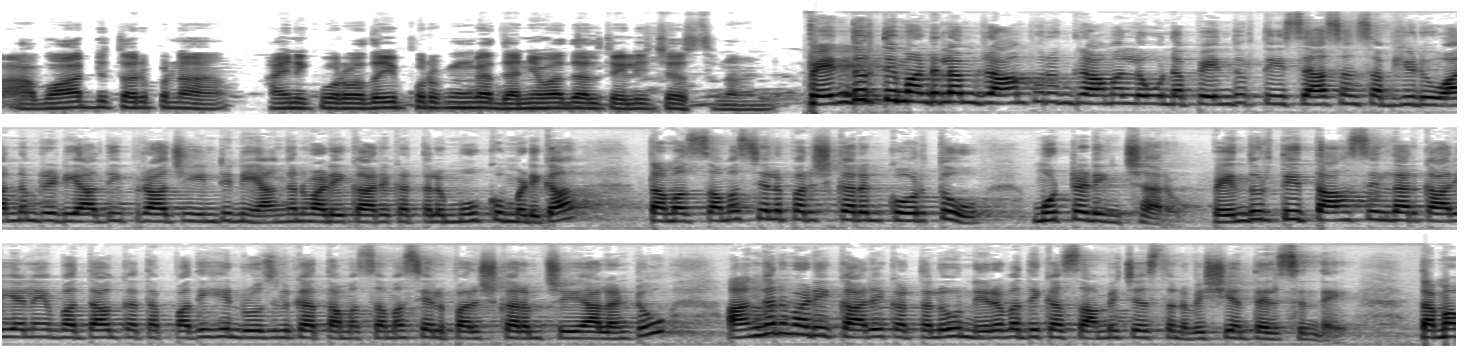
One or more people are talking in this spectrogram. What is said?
ఆ వార్డు తరపున ఆయనకు హృదయపూర్వకంగా ధన్యవాదాలు తెలియజేస్తున్నాను పెందుర్తి మండలం రాంపురం గ్రామంలో ఉన్న పెందుర్తి శాసనసభ్యుడు అన్నంరెడ్డి ఆదీప్ రాజు ఇంటిని అంగన్వాడీ కార్యకర్తలు మూకుమ్మడిగా తమ సమస్యల పరిష్కారం కోరుతూ ముట్టడించారు. పెందుర్తి తహసీల్దార్ కార్యాలయం వద్ద గత పదిహేను రోజులుగా తమ సమస్యలు పరిష్కారం చేయాలంటూ అంగన్వాడీ కార్యకర్తలు నిరవధిక సమ్మె చేస్తున్న విషయం తెలిసిందే. తమ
